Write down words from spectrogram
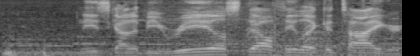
And he's got to be real stealthy like a tiger.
